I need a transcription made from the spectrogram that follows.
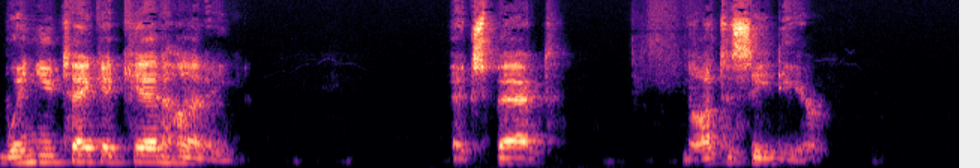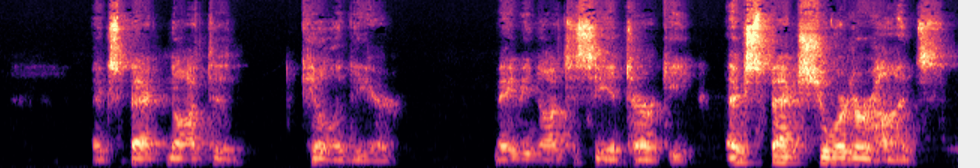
when you take a kid hunting, expect not to see deer. Expect not to kill a deer. Maybe not to see a turkey. Expect shorter hunts.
